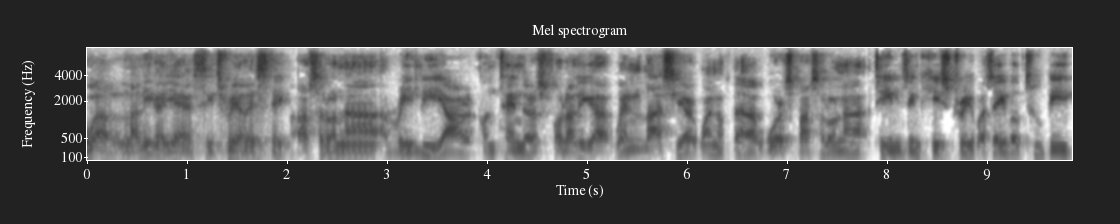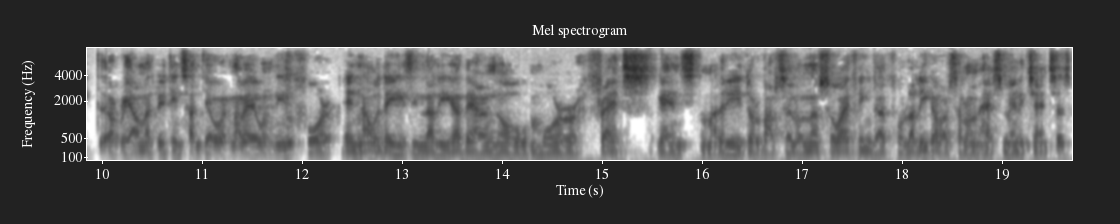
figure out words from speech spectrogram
Well, La Liga, yes, it's realistic. Barcelona really are contenders for La Liga when last year one of the worst Barcelona teams in history was able to beat uh, Real Madrid in Santiago Bernabeu nil 4 and nowadays in La Liga there are no more threats against Madrid or Barcelona so I think that for La Liga Barcelona has many chances.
